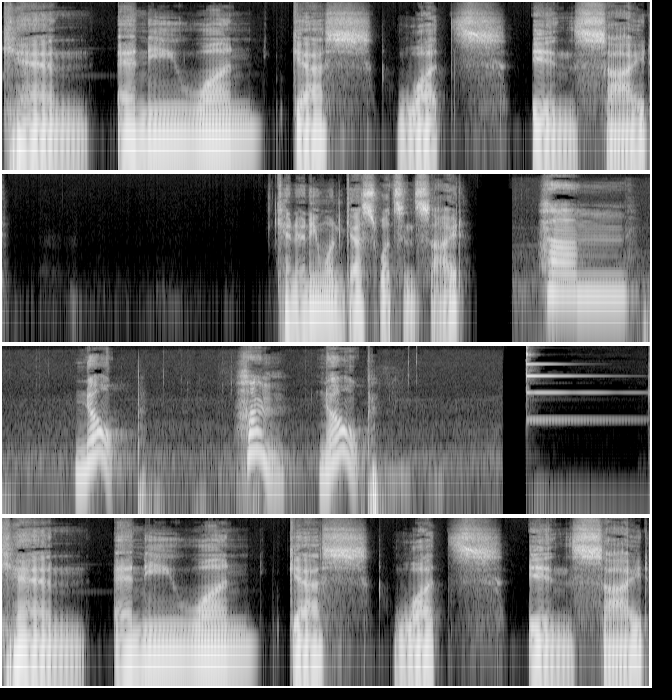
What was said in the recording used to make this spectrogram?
Can anyone guess what's inside? Can anyone guess what's inside? Hum, nope. Hum, nope. Can anyone guess what's inside?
